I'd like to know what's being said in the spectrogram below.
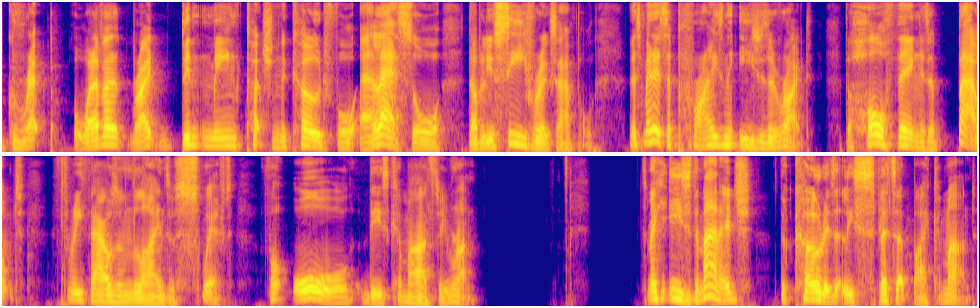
grep or whatever, right, didn't mean touching the code for ls or wc, for example. This made it surprisingly easy to write. The whole thing is about 3,000 lines of Swift for all these commands to be run. To make it easy to manage, the code is at least split up by command.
